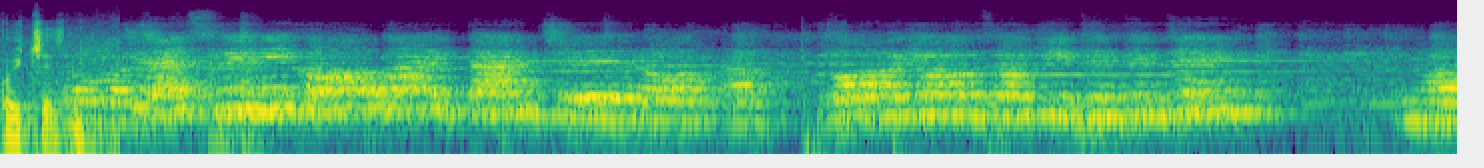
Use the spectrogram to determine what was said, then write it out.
ojczyznę. No.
